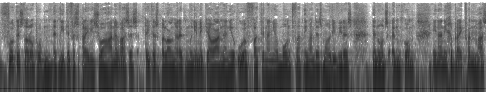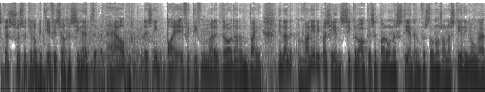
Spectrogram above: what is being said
fokus daarop om dit nie te versprei nie. So hande was is uiters belangrik. Moenie met jou hande in jou oë vat en in jou mond vat nie want dis maar hoe die virus in ons inkom. En dan die gebruik van maskers soos wat jy op die TV sou gesien het, help. Dis nie baie effektief nie, maar dit dra daarin by. En dan wanneer die pasiënt siek raak, is dit maar ondersteuning. Verstaan ons ondersteun die longe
